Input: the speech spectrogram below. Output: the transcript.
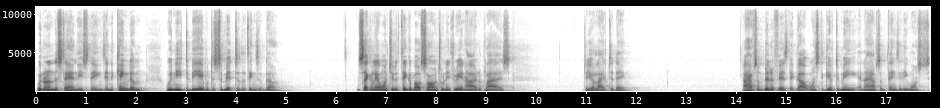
We don't understand these things. In the kingdom, we need to be able to submit to the things of God. And secondly, I want you to think about Psalm 23 and how it applies to your life today. I have some benefits that God wants to give to me, and I have some things that He wants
